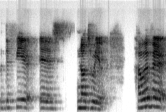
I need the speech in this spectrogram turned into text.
but the fear is not real. However,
